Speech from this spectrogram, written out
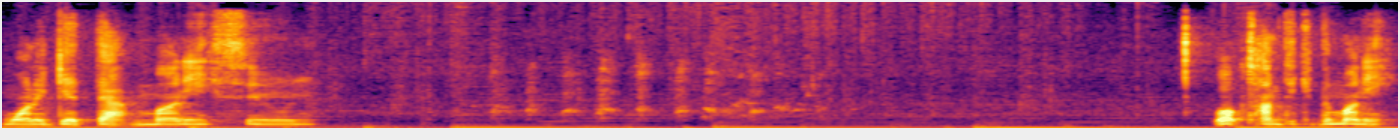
want to get that money soon. Well, time to get the money.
